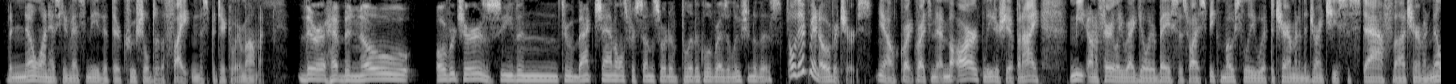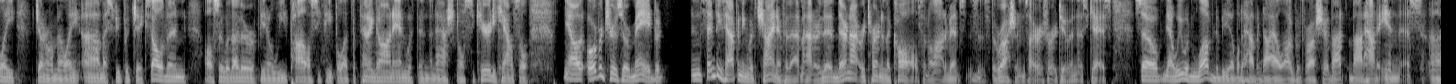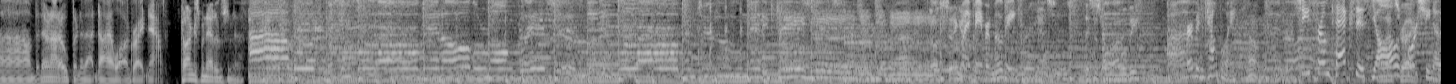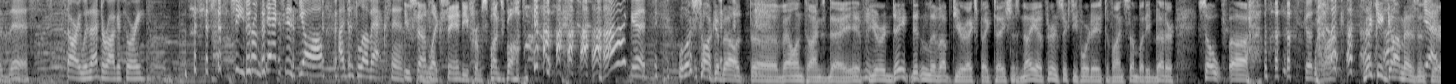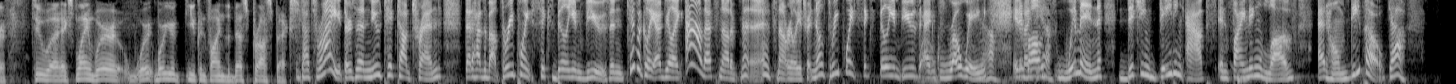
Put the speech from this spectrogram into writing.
but no one has convinced me that they're crucial to the fight in this particular moment. There have been no overtures, even through back channels, for some sort of political resolution to this? Oh, there have been overtures. You know, quite quite some. Our leadership and I meet on a fairly regular basis. While I speak mostly with the chairman of the Joint Chiefs of Staff, uh, Chairman Milley, General Milley. Um, I speak with Jake Sullivan, also with other you know lead policy people at the Pentagon and within the National Security Council. You know, overtures are made, but and the same thing's happening with China for that matter. They're, they're not returning the calls in a lot of instances. The Russians, I refer to in this case. So, yeah, we would love to be able to have a dialogue with Russia about, about how to end this. Um, but they're not open to that dialogue right now. Congressman Adam Smith. I was looking for love in all the wrong places, looking for love in too many places. No, sing My favorite movie, This is from a movie? Urban Cowboy. Oh. She's from Texas, y'all. Oh, that's right. Of course she knows this. Sorry, was that derogatory? She's from Texas, y'all. I just love accents. You sound like Sandy from SpongeBob. Good. Well, let's talk about uh, Valentine's Day. If Mm-hmm. your date didn't live up to your expectations, now you have 364 days to find somebody better. So, uh, Good luck. Mickey Gomez is Yes. here to uh, explain where where, where you you can find the best prospects. That's right. There's a new TikTok trend that has about 3.6 billion views, and typically I'd be like, ah, that's not a, eh, it's not really a trend. No, 3.6 billion views and growing. Yeah, it involves idea. women ditching dating apps and finding love at Home Depot. Yeah.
